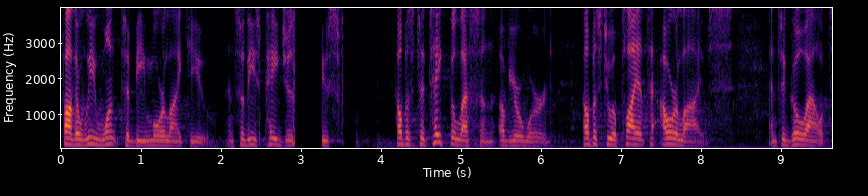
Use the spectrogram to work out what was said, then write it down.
Father, we want to be more like you. And so these pages are useful. Help us to take the lesson of your word, help us to apply it to our lives, and to go out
